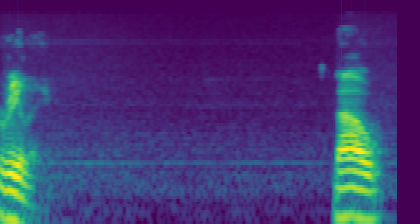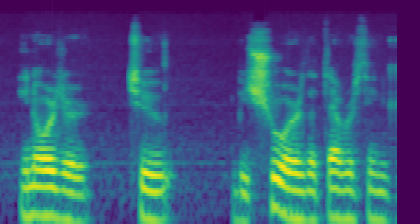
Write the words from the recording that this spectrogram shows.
relay. Now, in order to be sure that everything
